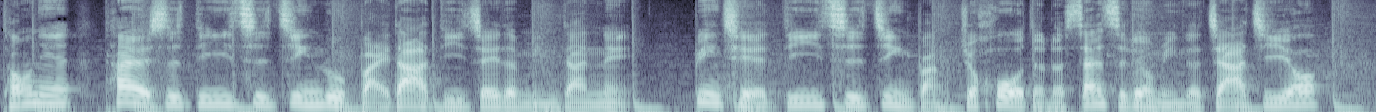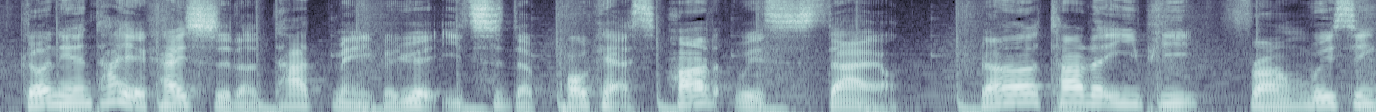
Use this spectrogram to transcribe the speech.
同年，他也是第一次进入百大 DJ 的名单内，并且第一次进榜就获得了三十六名的佳绩哦。隔年，他也开始了他每个月一次的 Podcast Hard with Style。然而，他的 EP From Within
